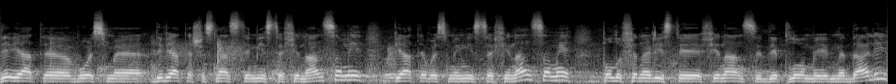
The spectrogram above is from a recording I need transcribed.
9, 8, 9, 16 місце фінансами, 5, 8 місце фінансами, полуфіналісти фінанси, дипломи, медалі,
